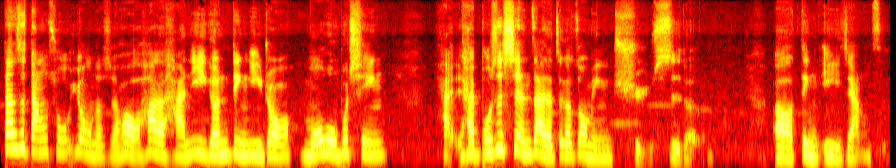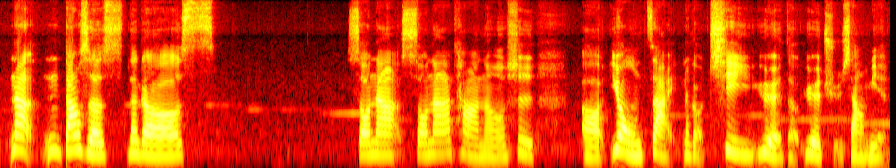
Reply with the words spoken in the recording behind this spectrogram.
但是当初用的时候，它的含义跟定义就模糊不清，还还不是现在的这个奏鸣曲式的。呃，定义这样子。那嗯，当时的那个 sonata sonata 呢，是呃用在那个器乐的乐曲上面，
